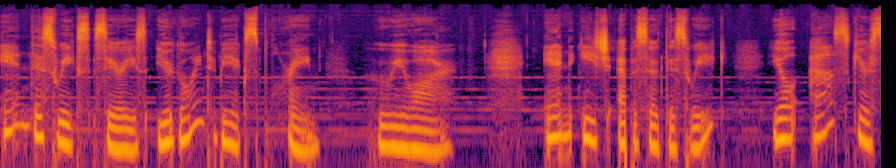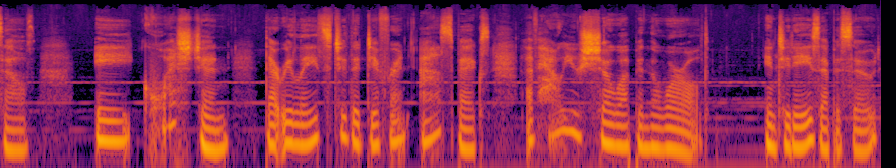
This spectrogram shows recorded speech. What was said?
in this week's series, you're going to be exploring who you are. In each episode this week, you'll ask yourself a question that relates to the different aspects of how you show up in the world. In today's episode,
